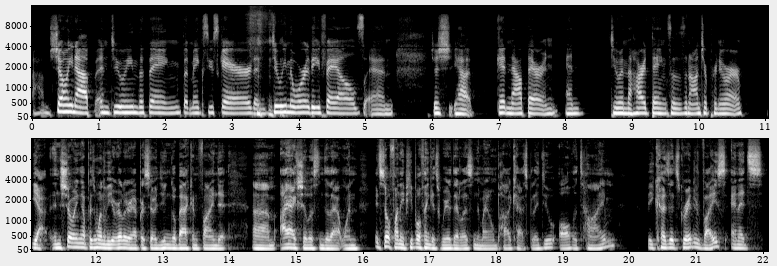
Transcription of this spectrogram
um, showing up and doing the thing that makes you scared and doing the worthy fails and just yeah getting out there and and doing the hard things as an entrepreneur yeah, and showing up is one of the earlier episodes. You can go back and find it. Um, I actually listened to that one. It's so funny. People think it's weird that I listen to my own podcast, but I do all the time because it's great advice and it's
